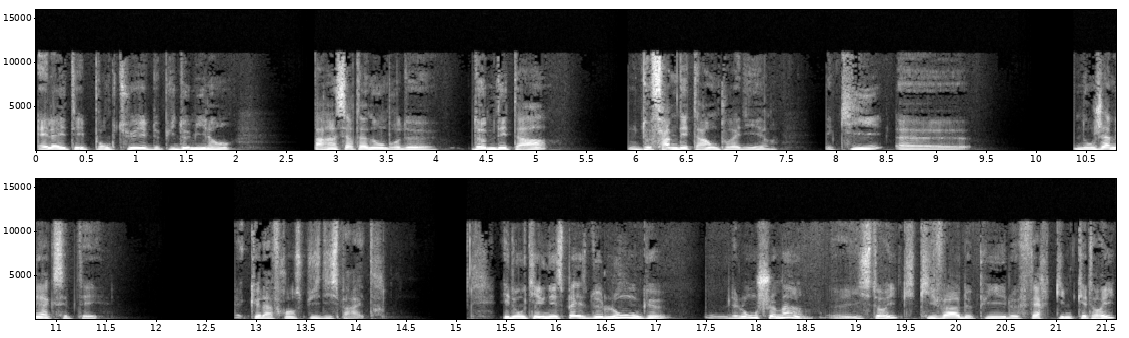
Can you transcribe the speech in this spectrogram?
elle a été ponctuée depuis 2000 ans par un certain nombre de d'hommes d'État, de femmes d'État, on pourrait dire, qui euh, n'ont jamais accepté que la France puisse disparaître. Et donc il y a une espèce de longue de long chemin euh, historique qui va depuis le Vercingetorix,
